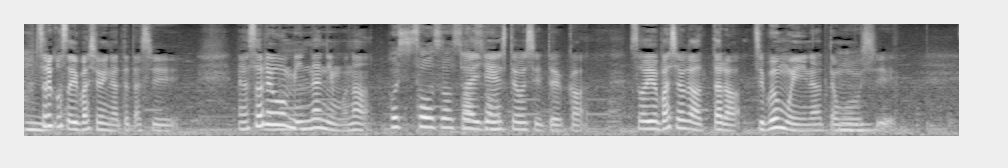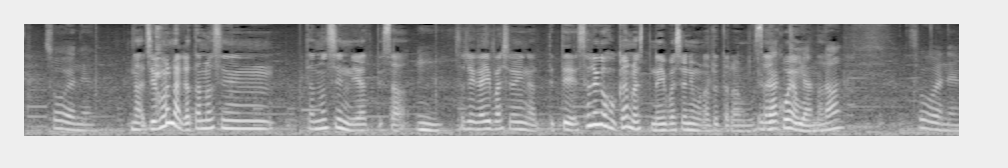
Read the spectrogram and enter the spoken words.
うん。それこそ居場所になってたしなんかそれをみんなにもな再現してほしいというかそういう場所があったら自分もいいなって思うし、そうやね。な自分らが楽しん楽しんでやってさうん。それが居場所になっててそれが他の人の居場所にもなってたらもう最高やもんな。そうやね。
